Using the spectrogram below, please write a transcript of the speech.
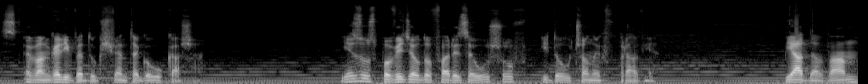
Z Ewangelii według świętego Łukasza. Jezus powiedział do faryzeuszów i do uczonych w prawie: Biada wam,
